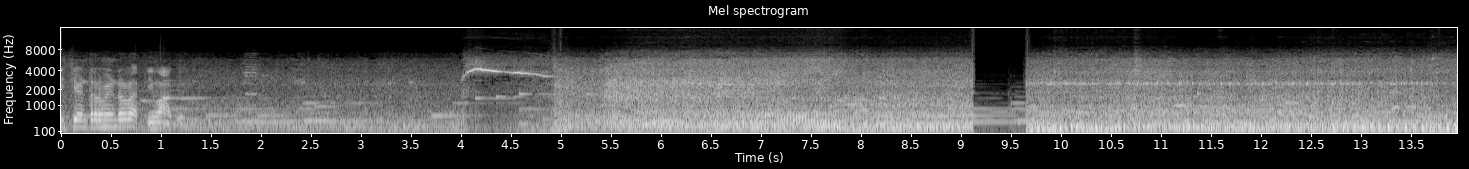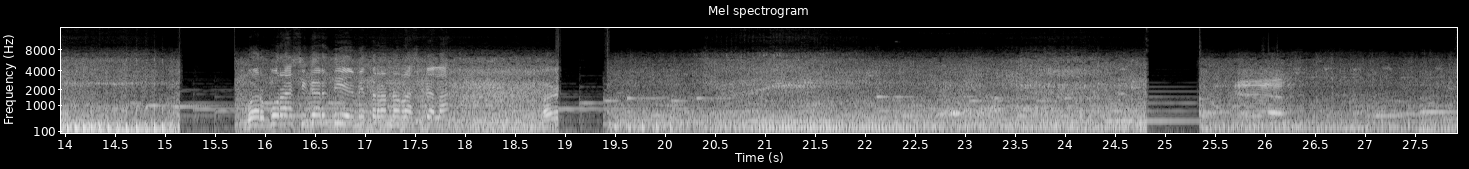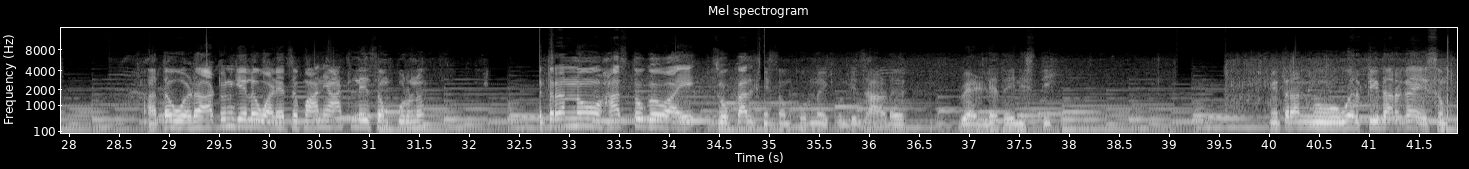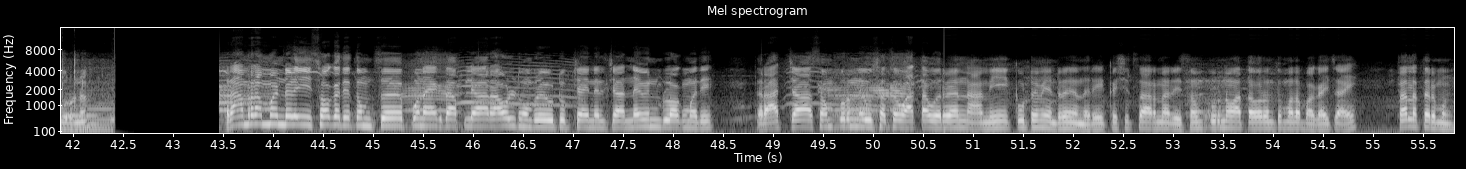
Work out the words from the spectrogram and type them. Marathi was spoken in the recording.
एंटरमेंट राहते माग. भरपूर अशी गर्दी आहे मित्रांनो रस्त्याला. आता वड आटून गेलं वाड्याचं पाणी आटले संपूर्ण. मित्रांनो हाच तो गव आहे जो काल संपूर्ण एकुंडी झाड वेळल्यातही निसती. मित्रांनो वरती दारगा आहे संपूर्ण. राम राम मंडळी स्वागत आहे तुमचं. पुन्हा एकदा आपल्या राहुल ठोंबरे युट्यूब चॅनलच्या नवीन ब्लॉगमध्ये. तर आजच्या संपूर्ण दिवसाचं वातावरण आम्ही कुठं मेंढर येणार आहे कशी चारणार आहे संपूर्ण वातावरण तुम्हाला बघायचं आहे. चला तर मग.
